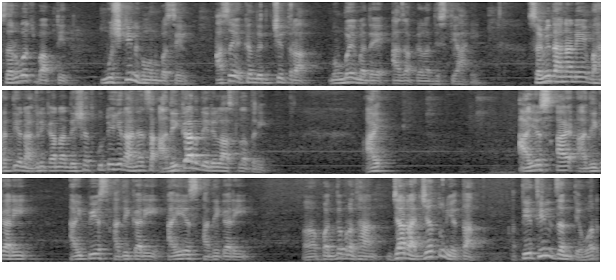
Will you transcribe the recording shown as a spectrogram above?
सर्वच बाबतीत मुश्किल होऊन बसेल असं एकंदरीत चित्र मुंबईमध्ये आज आपल्याला दिसते आहे. संविधानाने भारतीय नागरिकांना देशात कुठेही राहण्याचा अधिकार दिलेला असला तरी आय आय एस आय अधिकारी आय पी एस अधिकारी आय एस अधिकारी पंतप्रधान ज्या राज्यातून येतात तेथील जनतेवर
